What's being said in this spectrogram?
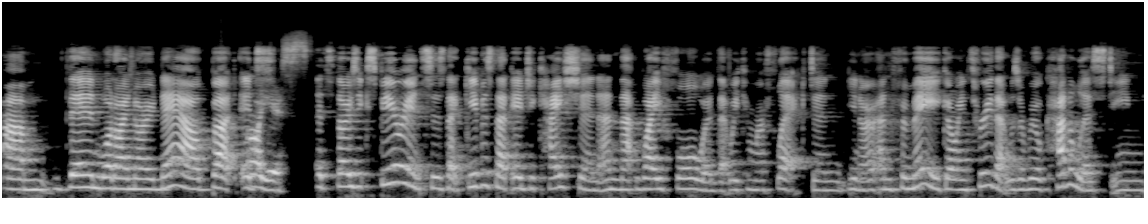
um, then what I know now. But oh, it's, oh, yes. it's those experiences that give us that education and that way forward that we can reflect. And, you know, and for me, going through that was a real catalyst in,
